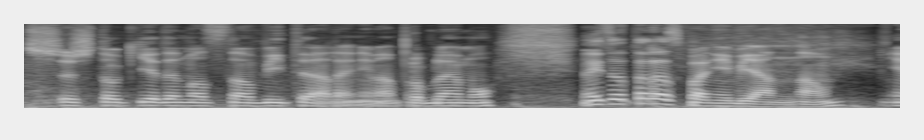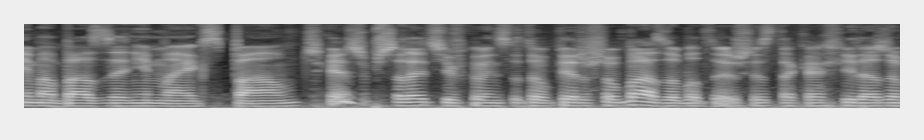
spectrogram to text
Trzy sztuki, jeden mocno obity, ale nie ma problemu. No i co teraz, panie Bian? No, nie ma bazy, nie ma expa. Czekaj, czy przeleci w końcu tą pierwszą bazę, bo to już jest taka chwila, że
